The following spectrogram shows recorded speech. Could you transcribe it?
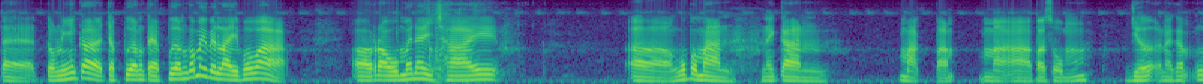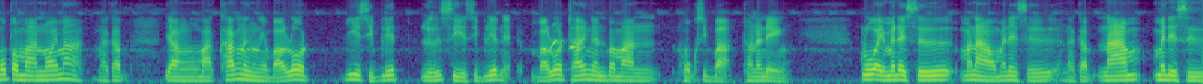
แต่ตรงนี้ก็จะเปลืองแต่เปลืองก็ไม่เป็นไร เพราะว่าเอ่อเราไม่ได้ใช้งบประมาณในการหมักปะมาผสม เยอะนะครับ งบประมาณน้อยมากนะครับ อย่างหมักครั้งหนึ่งเนี่ยบาโรด20 ลิตร หรือ 40 ลิตรเนี่ยบาโรดใช้เงินประมาณ 60 บาท เท่านั้นเอง กล้วยไม่ได้ซื้อมะนาวไม่ได้ซื้อนะครับน้ำไม่ได้ซื้อ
